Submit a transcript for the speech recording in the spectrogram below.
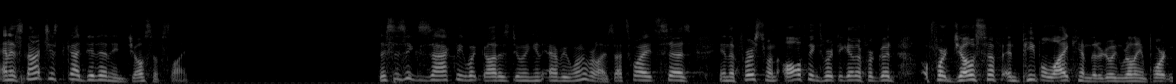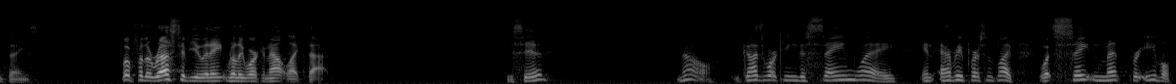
And it's not just God did that in Joseph's life. This is exactly what God is doing in every one of our lives. That's why it says in the first one, all things work together for good for Joseph and people like him that are doing really important things. But for the rest of you, it ain't really working out like that. Do you see it? No. God's working the same way in every person's life. What Satan meant for evil,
